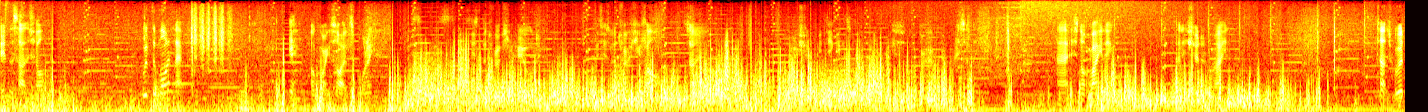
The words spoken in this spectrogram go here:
in the sunshine with the Minelab. Yeah, I'm quite excited this morning. This is the trashy field. This is the trashy farm. So we should be digging some ground recently. Uh, it's not raining, and it shouldn't rain. Touch wood.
